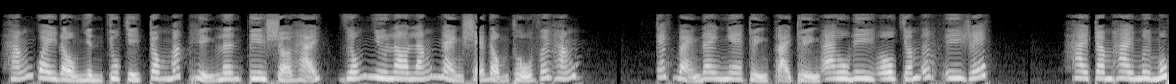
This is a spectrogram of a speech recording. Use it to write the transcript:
Hắn quay đầu nhìn Chu chỉ trong mắt hiện lên tia sợ hãi, giống như lo lắng nàng sẽ động thủ với hắn. Các bạn đang nghe truyện tại truyện audio.fiz 221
